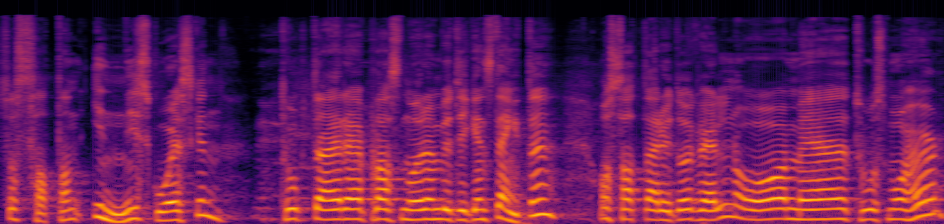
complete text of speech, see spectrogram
Så satt han inni skoesken. Tok der plass når butikken stengte, og satt der utover kvelden og med to små høl.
